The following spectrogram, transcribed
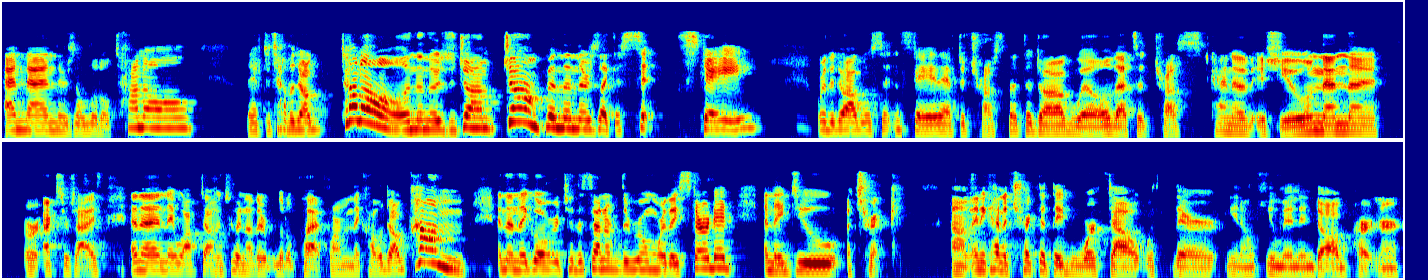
And then there's a little tunnel. They have to tell the dog tunnel, and then there's a jump, jump, and then there's like a sit, stay, where the dog will sit and stay. They have to trust that the dog will. That's a trust kind of issue. And then the or exercise. And then they walk down to another little platform and they call the dog, come. And then they go over to the center of the room where they started and they do a trick. Um, any kind of trick that they've worked out with their, you know, human and dog partner.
